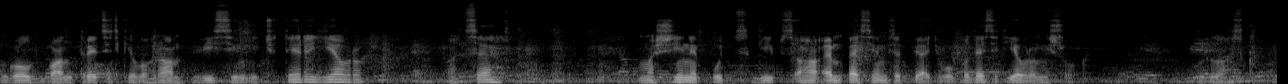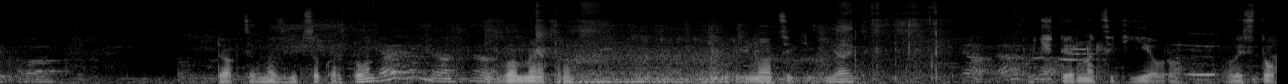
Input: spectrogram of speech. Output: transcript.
Голдбан 30 кг 8,4 євро. А це машини Пуц Гіпс, ага, МП-75, во, по 10 євро мішок. Будь ласка. Так, це в нас гіпсокартон 2 метра. 12,5 по 14 євро листок.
